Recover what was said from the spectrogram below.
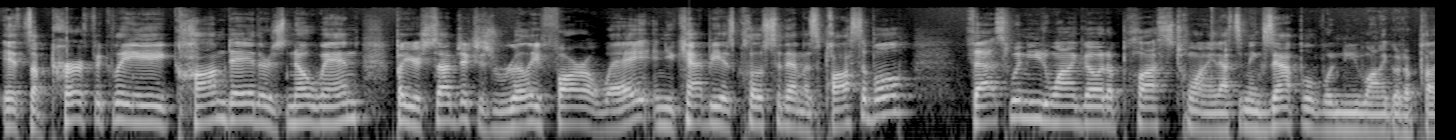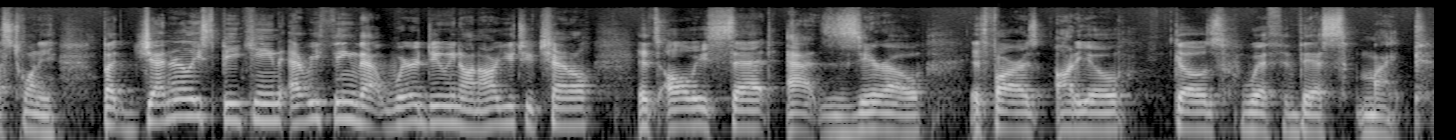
it's a perfectly calm day, there's no wind, but your subject is really far away and you can't be as close to them as possible that's when you'd want to go to plus 20. That's an example of when you want to go to plus 20. But generally speaking, everything that we're doing on our YouTube channel, it's always set at zero as far as audio goes with this mic.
